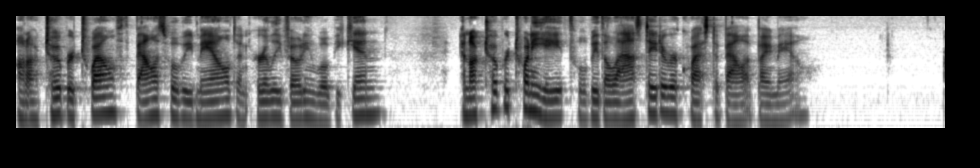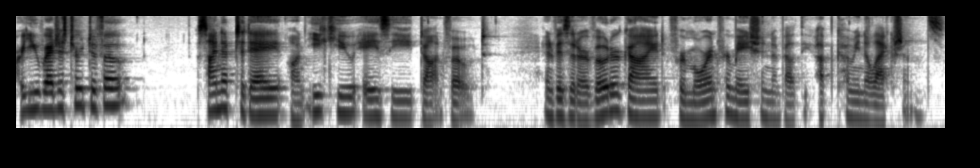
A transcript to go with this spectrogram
On October 12th, ballots will be mailed and early voting will begin and October 28th will be the last day to request a ballot by mail. Are you registered to vote? Sign up today on eqaz.vote and visit our voter guide for more information about the upcoming elections.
